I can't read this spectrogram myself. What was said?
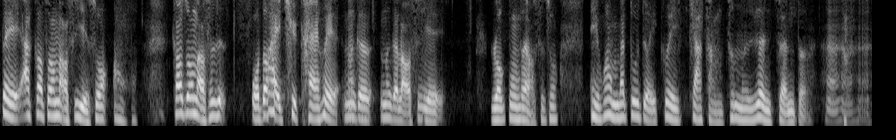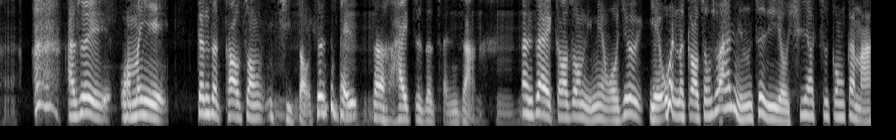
对啊，高中老师也说哦，高中老师我都还去开会，那个那个老师也罗工的老师说。哎，我们班都有一位家长这么认真的，啊，所以我们也跟着高中一起走，这是陪着孩子的成长。但在高中里面，我就也问了高中说：“啊，你们这里有需要自工干嘛？”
